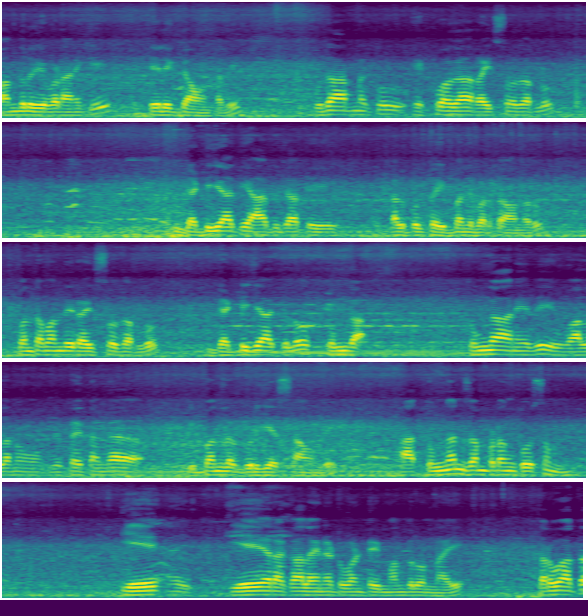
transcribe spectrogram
మందులు ఇవ్వడానికి తేలిగ్గా ఉంటుంది. ఉదాహరణకు ఎక్కువగా రైతు సోదరులు గడ్డి జాతి ఆకు జాతి కలుపులతో ఇబ్బంది పడుతూ ఉన్నారు. కొంతమంది రైతు సోదరులు గడ్డి జాతిలో తుంగ తుంగ అనేది వాళ్ళను విపరీతంగా ఇబ్బందులకు గురి చేస్తూ ఉంది. ఆ తుంగను చంపడం కోసం ఏ ఏ రకాలైనటువంటి మందులు ఉన్నాయి? తర్వాత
